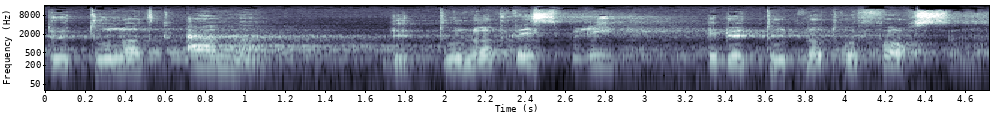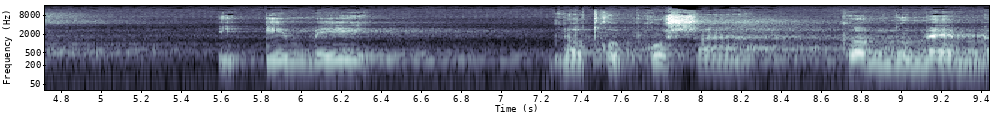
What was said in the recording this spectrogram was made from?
de toute notre âme, de tout notre esprit et de toute notre force. Et aimer notre prochain comme nous-mêmes.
